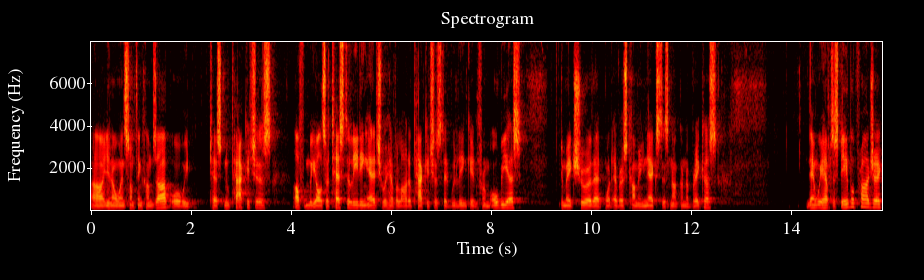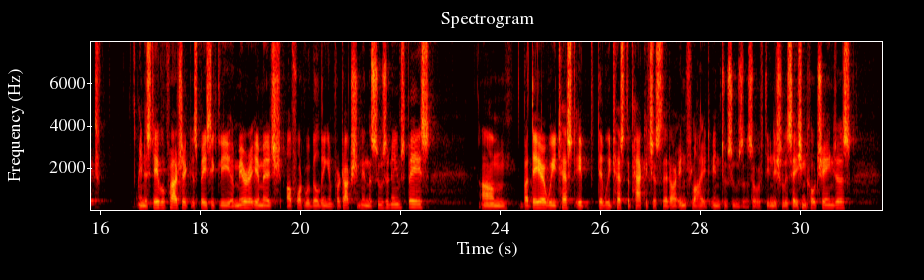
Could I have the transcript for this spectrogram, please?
Uh, you know, when something comes up or we test new packages. Often we also test the leading edge. We have a lot of packages that we link in from OBS to make sure that whatever's coming next is not going to break us. Then we have the stable project. And the stable project is basically a mirror image of what we're building in production in the SUSE namespace. Um, but there we test it, that we test the packages that are in flight into SUSE. So if the initialization code changes,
